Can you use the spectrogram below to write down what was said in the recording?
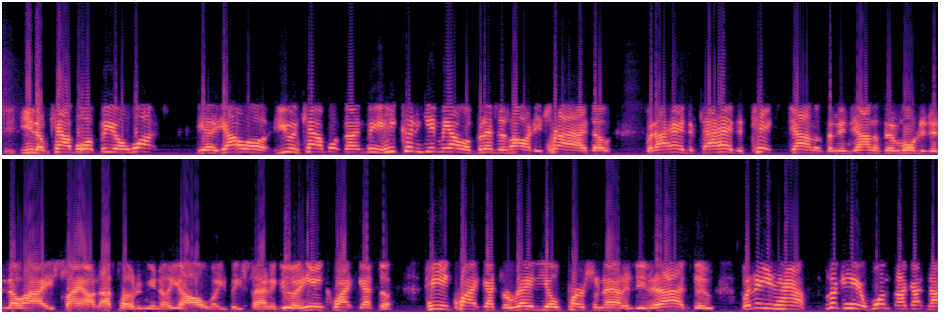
you know, Cowboy Bill. What? Yeah, y'all. Uh, you and Cowboy. I mean, he couldn't get me on. Bless his heart, he tried though. But I had to I had to text Jonathan, and Jonathan wanted to know how he sound. I told him, you know, he always be sounding good. He ain't quite got the he ain't quite got the radio personality that I do. But anyhow, look here. One, I got now.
